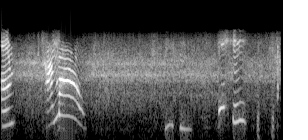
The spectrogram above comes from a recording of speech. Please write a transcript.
Come on. Mm-hmm.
